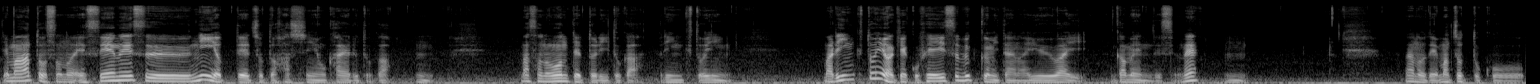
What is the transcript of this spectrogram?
でまああとその SNS によってちょっと発信を変えるとか、うん。まあ、その Wantedly とか LinkedIn。まあ LinkedIn は結構 Facebook みたいな UI 画面ですよね。うん。なのでまあちょっとこ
